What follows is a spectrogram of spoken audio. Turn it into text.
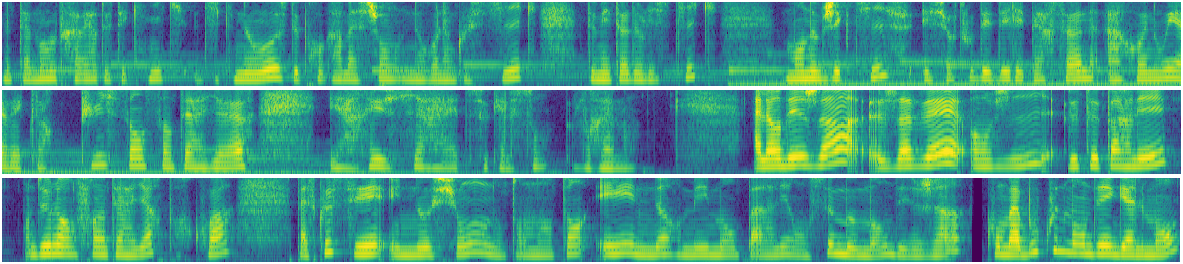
notamment au travers de techniques d'hypnose, de programmation neurolinguistique, de méthodes holistiques. Mon objectif est surtout d'aider les personnes à renouer avec leur puissance intérieure et à réussir à être ce qu'elles sont vraiment. Alors déjà, j'avais envie de te parler de l'enfant intérieur. Pourquoi? Parce que c'est une notion dont on entend énormément parler en ce moment déjà, qu'on m'a beaucoup demandé également.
